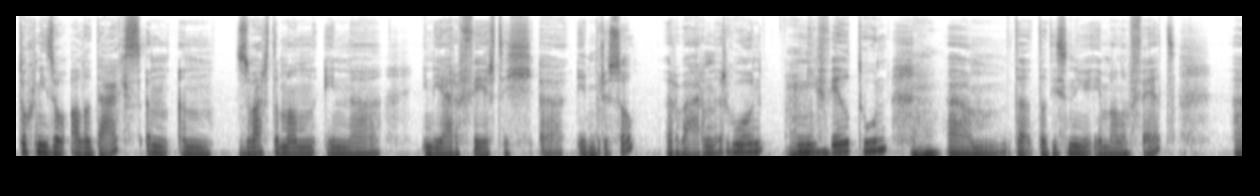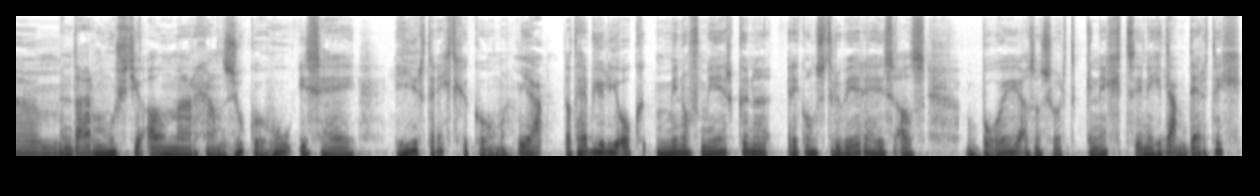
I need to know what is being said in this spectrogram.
toch niet zo alledaags een, een zwarte man in, uh, in de jaren veertig in Brussel. Er waren er gewoon mm-hmm. niet veel toen. Mm-hmm. Um, dat, dat is nu eenmaal een feit. Um, en daar moest je al naar gaan zoeken. Hoe is hij hier terechtgekomen? Ja. Dat hebben jullie ook min of meer kunnen reconstrueren. Hij is als boy, als een soort knecht in 1930 ja.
